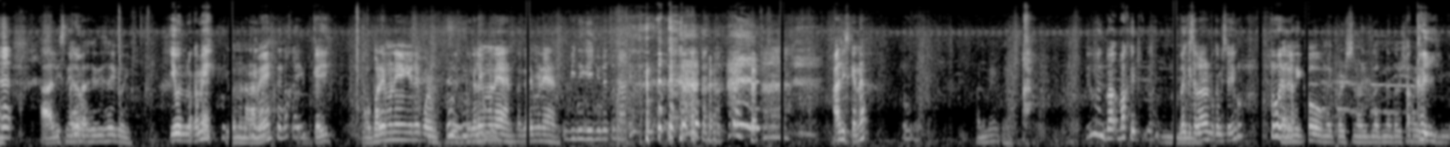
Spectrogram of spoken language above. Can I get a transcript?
Aalis na yata si Desai, Koy. Iwan mo lang kami. Iwan mo na kami. Okay? Oh, bari mo na yung uniform. Tanggalin mo na yan. Tanggalin mo na yan. Binigay nyo na to sa akin? Alis ka na? Oo. Ano ba yun? Iwan, ba bakit? Bakit kasalanan mo kami sa'yo? Narinig ko, may personal vlog na daw siya. Agay!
